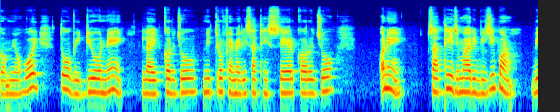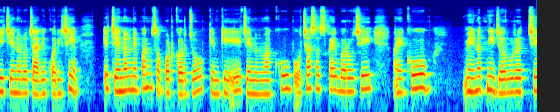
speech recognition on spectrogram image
ગમ્યો હોય તો વિડીયોને લાઈક કરજો, મિત્રો ફેમિલી સાથે શેર કરજો અને સાથે જ મારી બીજી પણ બે ચેનલો ચાલુ કરી છે. એ ચેનલને પણ સપોર્ટ કરજો, કેમ કે એ ચેનલમાં ખૂબ ઓછા સબસ્ક્રાઈબરો છે અને ખૂબ મહેનતની જરૂરત છે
